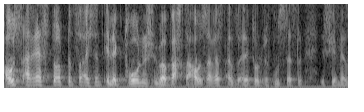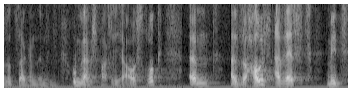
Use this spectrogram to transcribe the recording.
Hausarrest dort bezeichnet, elektronisch überwachter Hausarrest, also elektronische Fußfessel ist hier mehr sozusagen ein umgangssprachlicher Ausdruck. Ähm, also Hausarrest mit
